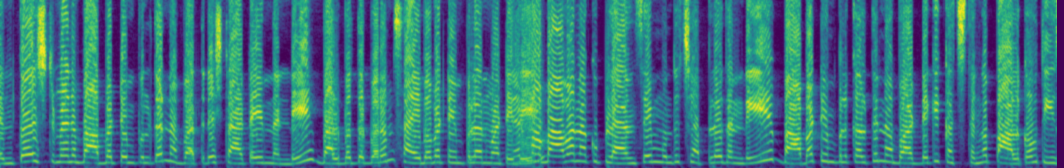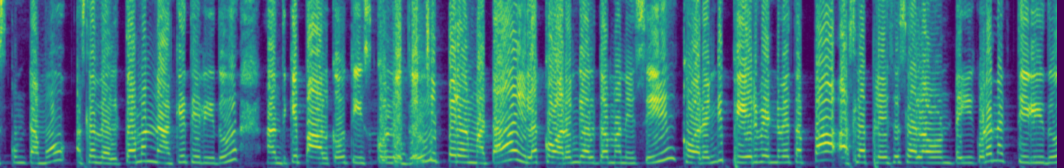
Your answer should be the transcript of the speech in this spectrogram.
ఎంతో ఇష్టమైన బాబా టెంపుల్తో నా బర్త్డే స్టార్ట్ అయిందండి. బలభద్రపురం సాయిబాబా టెంపుల్ అనమాట ఇది. మా బాబా నాకు ప్లాన్స్ ఏం ముందు చెప్పలేదండి. బాబా టెంపుల్కి వెళ్తే నా బర్త్డే కి ఖచ్చితంగా పాలకవ తీసుకుంటాము. అసలు వెళ్తామని నాకే తెలియదు అందుకే పాలకవ తీసుకోలేదు. చెప్పారనమాట ఇలా కోరంగి వెళ్తామనేసి కోరంగి పేరు వినవే తప్ప అసలు ఆ ప్లేసెస్ ఎలా ఉంటాయి కూడా నాకు తెలియదు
